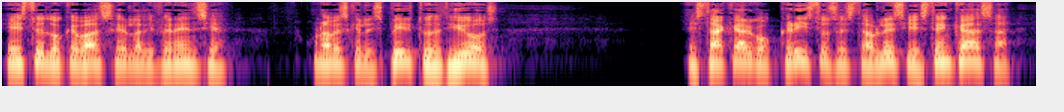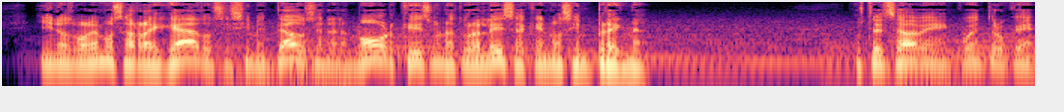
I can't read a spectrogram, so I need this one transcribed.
esto es lo que va a hacer la diferencia. Una vez que el Espíritu de Dios está a cargo, Cristo se establece y está en casa, y nos volvemos arraigados y cimentados en el amor, que es su naturaleza que nos impregna. Usted sabe, encuentro que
